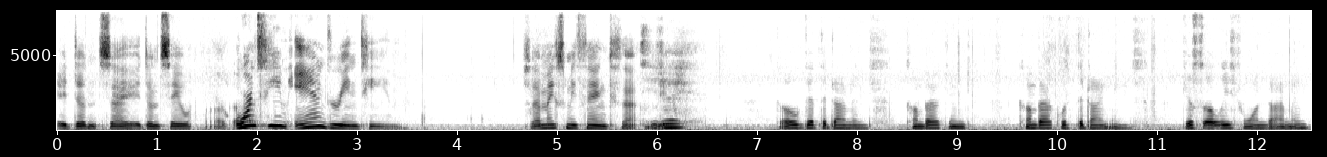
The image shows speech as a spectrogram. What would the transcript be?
It doesn't say. It doesn't say Okay. orange team and green team. So that makes me think that TJ, go get the diamonds. Come back and come back with the diamonds. Just at least one diamond.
